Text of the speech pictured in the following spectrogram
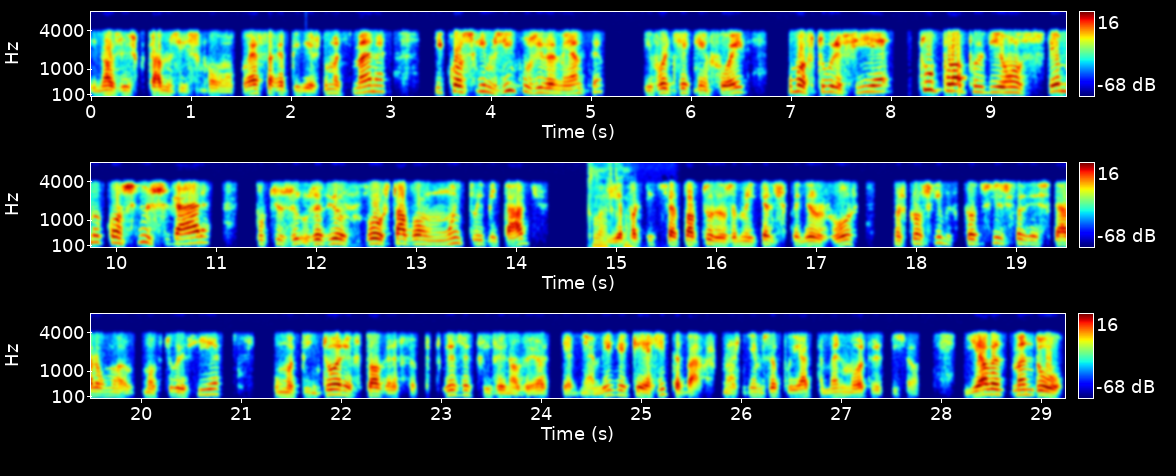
e nós executámos isso com, com essa rapidez de uma semana e conseguimos, inclusivamente, e vou dizer quem foi, uma fotografia do próprio dia 11 de setembro conseguiu chegar, porque os, os aviões de voo estavam muito limitados, Claro, e a claro. partir de certa altura os americanos suspenderam os voos, mas conseguimos, conseguimos fazer chegar uma, uma fotografia, uma pintora e fotógrafa portuguesa que vive em Nova Iorque, que é a minha amiga, que é a Rita Barros, que nós tínhamos apoiado também numa outra edição. E ela mandou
